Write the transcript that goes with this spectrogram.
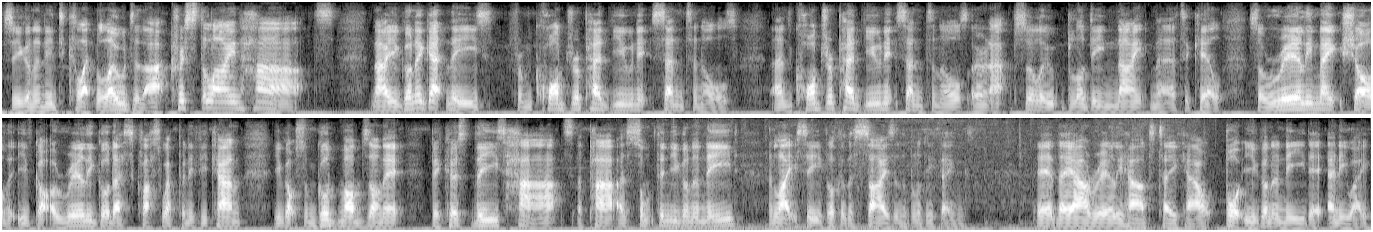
So you're going to need to collect loads of that. Crystalline hearts. Now you're going to get these from quadruped unit sentinels and quadruped unit sentinels are an absolute bloody nightmare to kill. So really make sure that you've got a really good S-class weapon if you can. You've got some good mods on it because these hearts are part of something you're going to need. And like you see look at the size of the bloody things. It, eh, they are really hard to take out but you're going to need it anyway.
